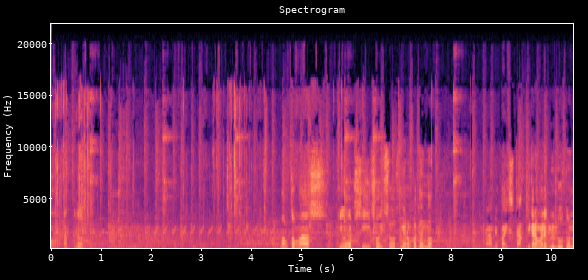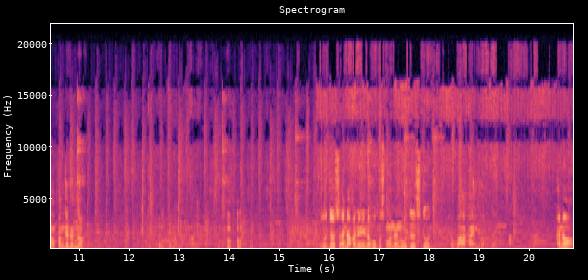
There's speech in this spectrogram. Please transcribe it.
Hmm, tatlo. Bang Tomas, UFC, soy sauce, meron pa dun, no? Marami pa stock. Di ka naman nagluluto ng pang ganun, no? Prito lang ang kaya. Noodles, anak, ano na ubos mo na noodles doon sa bahay, oh. Ano?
